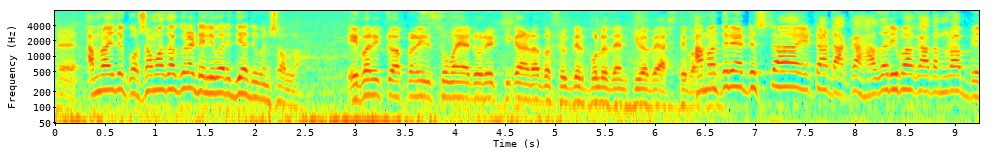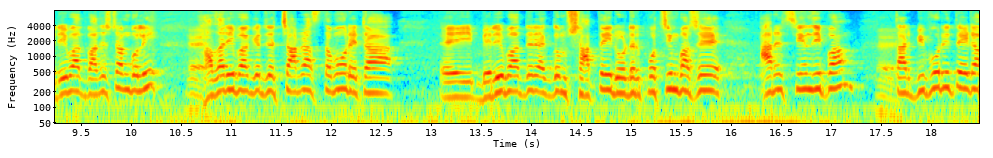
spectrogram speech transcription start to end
হ্যাঁ। আমরা এই যে ঘষা মাজা করে ডেলিভারি দিয়ে দেবো ইনশাল্লাহ। এবার একটু আপনার এই সুমাইয়া ডোরের ঠিকানাটা দর্শকদের বলে দেন কীভাবে আসতে পারবে। আমাদের অ্যাড্রেসটা এটা ঢাকা হাজারিবাগ আর আমরা বেরিবাদ বাজিস্টান বলি। হ্যাঁ। হাজারিবাগের যে চার রাস্তা মোড় এটা এই বেরিবাদের একদম সাথেই রোডের পশ্চিম পাশে আর এস সিএনজি পাম্প হ্যাঁ। তার বিপরীতে এটা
